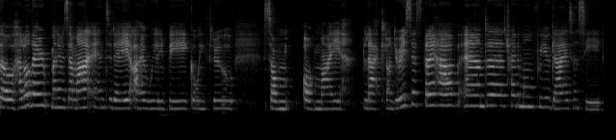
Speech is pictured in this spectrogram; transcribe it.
So hello there, my name is Emma and today I will be going through some of my black lingerie sets that I have and uh, try them on for you guys and see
